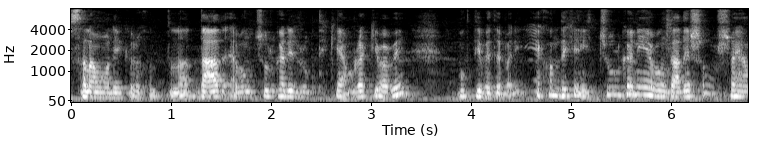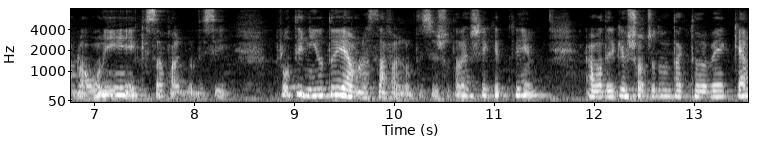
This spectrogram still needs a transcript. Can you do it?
আসসালামু আলাইকুম রহমতুল্লাহ। দাঁত এবং চুলকানির রোগ থেকে আমরা কীভাবে মুক্তি পেতে পারি? এখন দেখেন চুলকানি এবং দাঁতের সমস্যায় আমরা অনেক সাফার করতেছি। প্রতিনিয়তই আমরা সাফার করতেছি। সুতরাং সেক্ষেত্রে আমাদেরকে সচেতন থাকতে হবে, কেন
